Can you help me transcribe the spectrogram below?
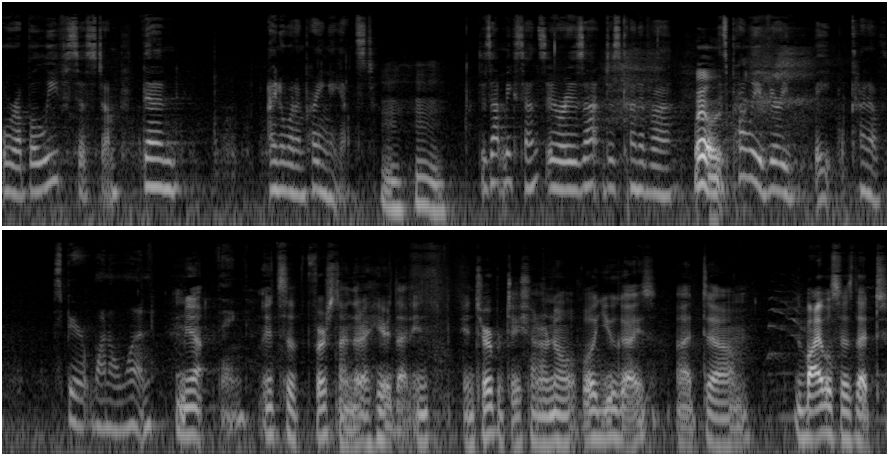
or a belief system, then I know what I'm praying against. Mm-hmm. Does that make sense? Or is that just kind of a, Well- it's probably a very ba- kind of spirit 101 Yeah. thing. It's the first time that I hear that in, interpretation. I don't know about you guys, but um, the Bible says that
